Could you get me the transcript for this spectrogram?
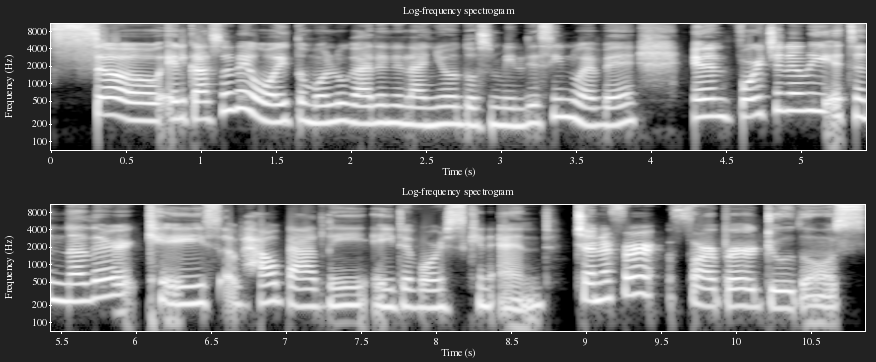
So, el caso de hoy tomó lugar en el año 2019. And unfortunately, it's another case of how badly a divorce can end. Jennifer Farber Dulos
